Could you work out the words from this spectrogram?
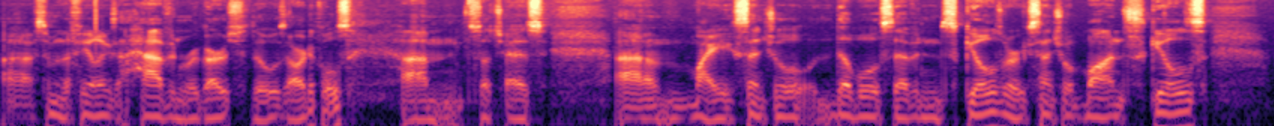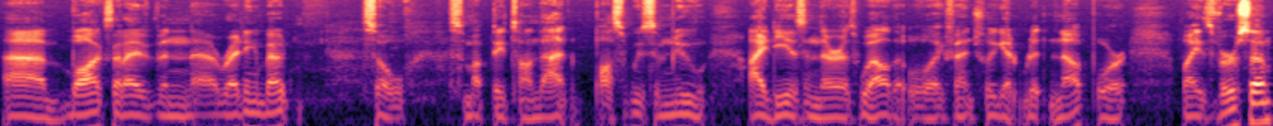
uh, some of the feelings I have in regards to those articles, um, such as um, my essential 007 skills or essential Bond skills uh, blogs that I've been uh, writing about. So some updates on that, possibly some new ideas in there as well that will eventually get written up, or vice versa.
